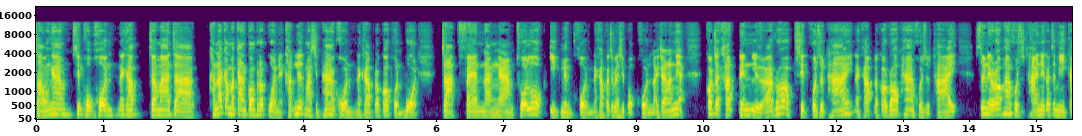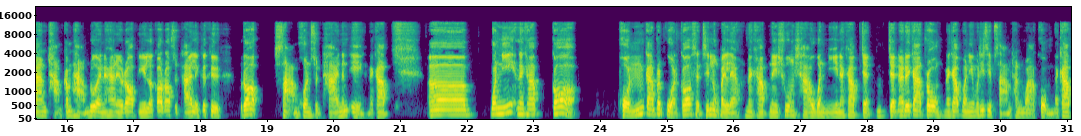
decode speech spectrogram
สาวงาม 16 คนนะครับ จะมาจากคณะกรรมการกองประกวดเนี่ยคัดเลือกมา 15 คนนะครับ แล้วก็ผลโหวตจากแฟนนางงามทั่วโลกอีก 1 คนนะครับ ก็จะเป็น 16 คน หลังจากนั้นเนี่ยก็จะคัดเป็นเหลือรอบ 10 คนสุดท้ายนะครับ แล้วก็รอบ 5 คนสุดท้าย ซึ่งในรอบ 5 คนสุดท้ายเนี่ยก็จะมีการถามคำถามด้วยนะฮะในรอบนี้ แล้วก็รอบสุดท้ายเลยก็คือรอบ 3 คนสุดท้ายนั่นเองนะครับวันนี้นะครับก็ ผลการประกวดก็เสร็จสิ้นลงไปแล้วนะครับในช่วงเช้าวันนี้นะครับเจ็ดนาฬิกาตรงนะครับวันนี้วันที่ 13ธันวาคมนะครับ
